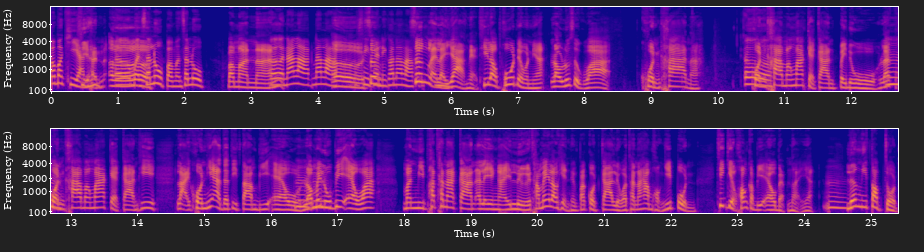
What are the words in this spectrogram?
ก็มาเขียนเขียนเออเหมือนสรุปอะเหมือนสรุป ประมาณนั้น เออ น่ารัก น่ารัก เออซีเคซึ่งวนต์นี้ก็น่ารัก ซึ่งหลาย ๆ อย่างเนี่ยที่เราพูดในวันเนี้ยเรารู้สึกว่าควรค่านะเออควรค่ามาก ๆ แก่การไปดู และอืมควรค่ามาก ๆ แก่การที่หลายคนที่อาจจะติดตาม BL อืมแล้วไม่รู้ BL ว่ามันมีพัฒนาการอะไรยังไง หรือทำให้เราเห็นถึงปรากฏการณ์หรือวัฒนธรรมของญี่ปุ่น ที่เกี่ยวข้องกับ BL แบบไหนอะอืมเรื่องนี้ตอบโจทย์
